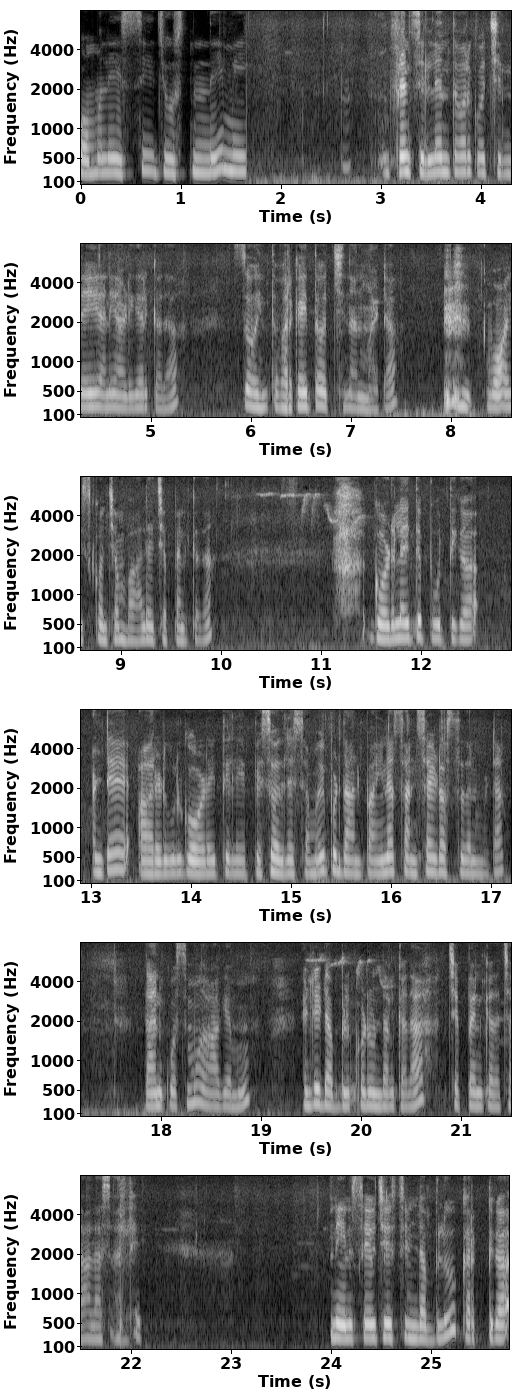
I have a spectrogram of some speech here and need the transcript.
బొమ్మలు వేసి చూస్తుంది. మీ ఫ్రెండ్స్ ఇల్లు ఎంతవరకు వచ్చింది అని అడిగారు కదా. సో ఇంతవరకు అయితే వచ్చిందనమాట. వాయిస్ కొంచెం బాగాలే చెప్పాను కదా. గోడలు అయితే పూర్తిగా అంటే ఆరడుగులు గోడ అయితే లేపేసి వదిలేసాము. ఇప్పుడు దానిపైన సన్ సైడ్ వస్తుంది అనమాట దానికోసము ఆగాము. అంటే డబ్బులు కూడా ఉండాలి కదా. చెప్పాను కదా చాలాసార్లు. నేను సేవ్ చేసిన డబ్బులు కరెక్ట్గా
